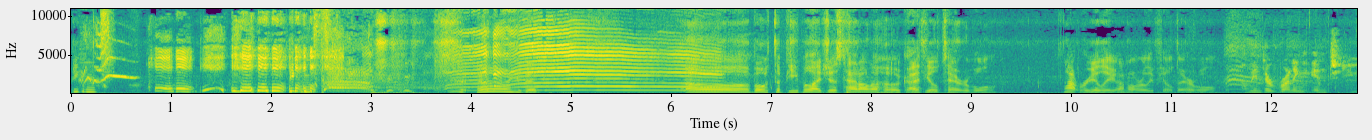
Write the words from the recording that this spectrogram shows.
Peekaboo! oh, you're dead. Oh, both the people I just had on a hook, I feel terrible. Not really, I don't really feel terrible. I mean, they're running into you,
